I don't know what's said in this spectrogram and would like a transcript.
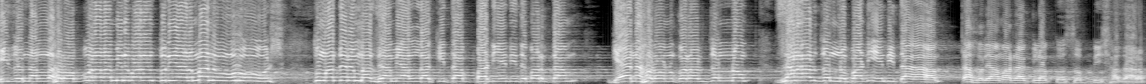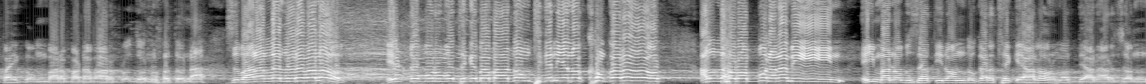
এই জন্য আল্লাহ রব্বুল আলমিন বলেন, দুনিয়ার মানুষ, তোমাদের মাঝে আমি আল্লাহ কিতাব পাঠিয়ে দিতে পারতাম। জ্ঞান আহরণ করার জন্য, জানার জন্য পাঠিয়ে দিতাম। তাহলে আমার এক লক্ষ চব্বিশ হাজার পাই গোমবার পাঠাবার প্রয়োজন হতো না। সুবাহ আল্লাহ ধরে বলো। একটু পূর্ব থেকে বাবা আদম থেকে নিয়ে লক্ষ্য করো। আল্লাহ রব্বুল আলামিন এই মানব জাতির অন্ধকার থেকে আলোর মধ্যে আনার জন্য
